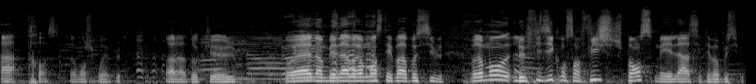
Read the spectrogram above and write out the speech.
atroce. Vraiment, je pourrais plus. Voilà, donc. euh, Non. Ouais, non, mais là vraiment, c'était pas possible. Vraiment, le physique, on s'en fiche, je pense, mais là, c'était pas possible.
